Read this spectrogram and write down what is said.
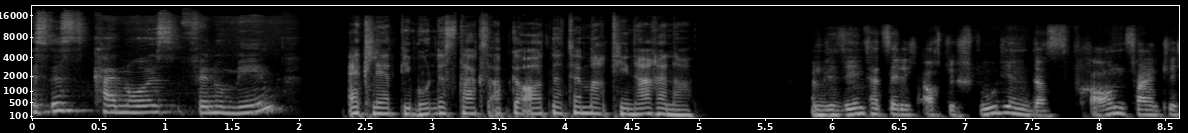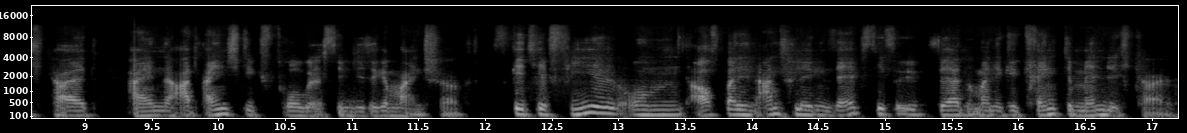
Es ist kein neues Phänomen. Erklärt die Bundestagsabgeordnete Martina Renner. Und wir sehen tatsächlich auch durch Studien, dass Frauenfeindlichkeit eine Art Einstiegsdroge ist in diese Gemeinschaft. Es geht hier viel um, auch bei den Anschlägen selbst, die verübt werden, um eine gekränkte Männlichkeit.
